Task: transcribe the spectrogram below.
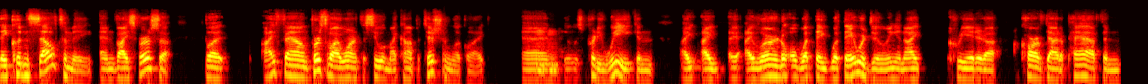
they couldn't sell to me, and vice versa. But I found, first of all, I wanted to see what my competition looked like, and it was pretty weak. And I, I, I- I learned what they what they were doing, and I created a carved out a path, and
